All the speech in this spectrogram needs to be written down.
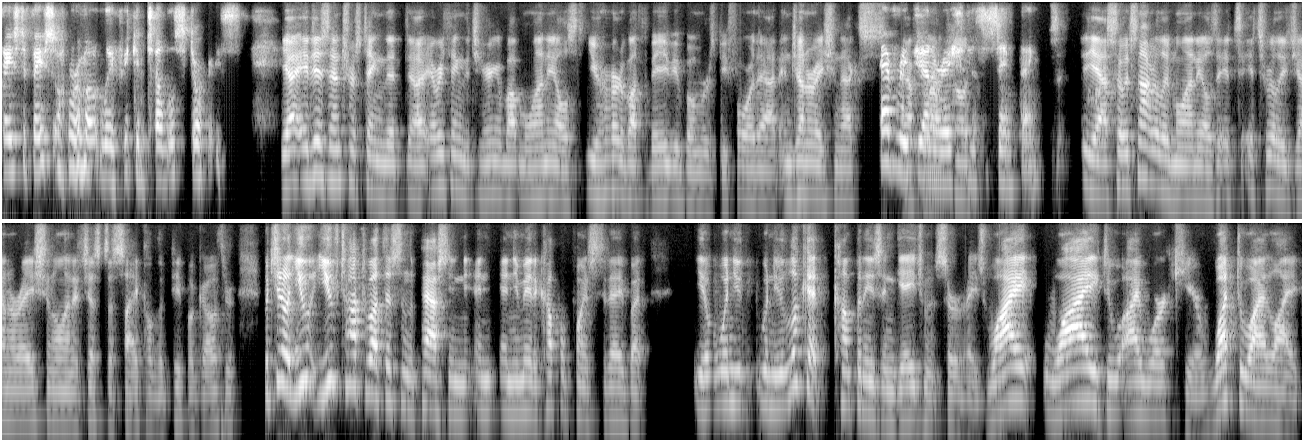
face to face or remotely if we can tell the stories. Yeah, it is interesting that uh, everything that you're hearing about millennials, you heard about the baby boomers before that, and Generation X. Every generation is the same thing. Yeah, so it's not really millennials; it's it's really generational, and it's just a cycle that people go through. But you know, you you've talked about this in the past, and and, and you made a couple points today, but you know when you when you look at companies engagement surveys why why do i work here what do i like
